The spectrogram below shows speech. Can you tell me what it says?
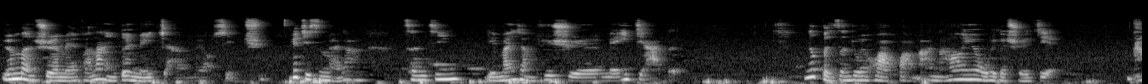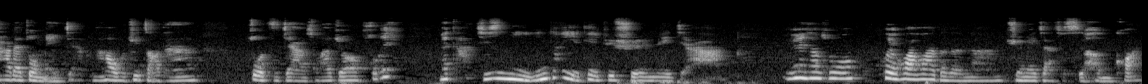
原本学美发，那你对美甲有没有兴趣？因为其实买娜曾经也蛮想去学美甲的，因为本身就会画画嘛。然后因为我一个学姐。”她在做美甲，然后我去找她做指甲的时候，他就说：“哎，美卡，其实你应该也可以去学美甲，因为他说会画画的人呢，学美甲其实很快。”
